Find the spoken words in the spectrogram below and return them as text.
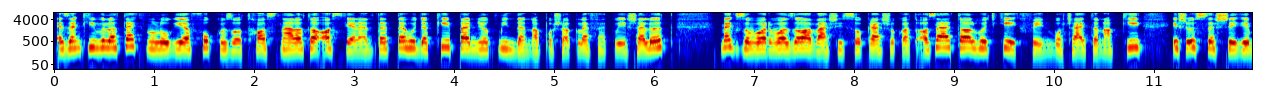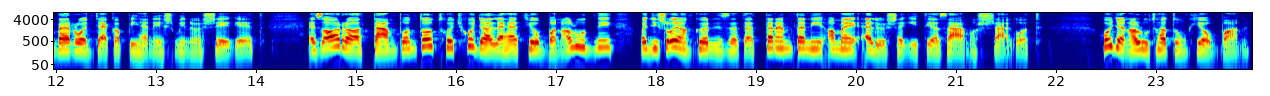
Ezen kívül a technológia fokozott használata azt jelentette, hogy a képernyők mindennaposak lefekvés előtt, megzavarva az alvási szokásokat azáltal, hogy kék fényt bocsájtanak ki, és összességében rontják a pihenés minőségét. Ez arra ad támpontot, hogy hogyan lehet jobban aludni, vagyis olyan környezetet teremteni, amely elősegíti az álmosságot. Hogyan aludhatunk jobban?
